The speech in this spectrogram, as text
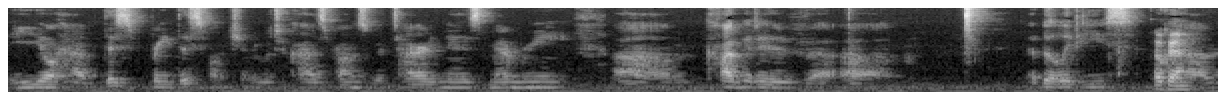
you'll have this brain dysfunction, which will cause problems with tiredness, memory, um, cognitive uh, um, abilities, Okay. um,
